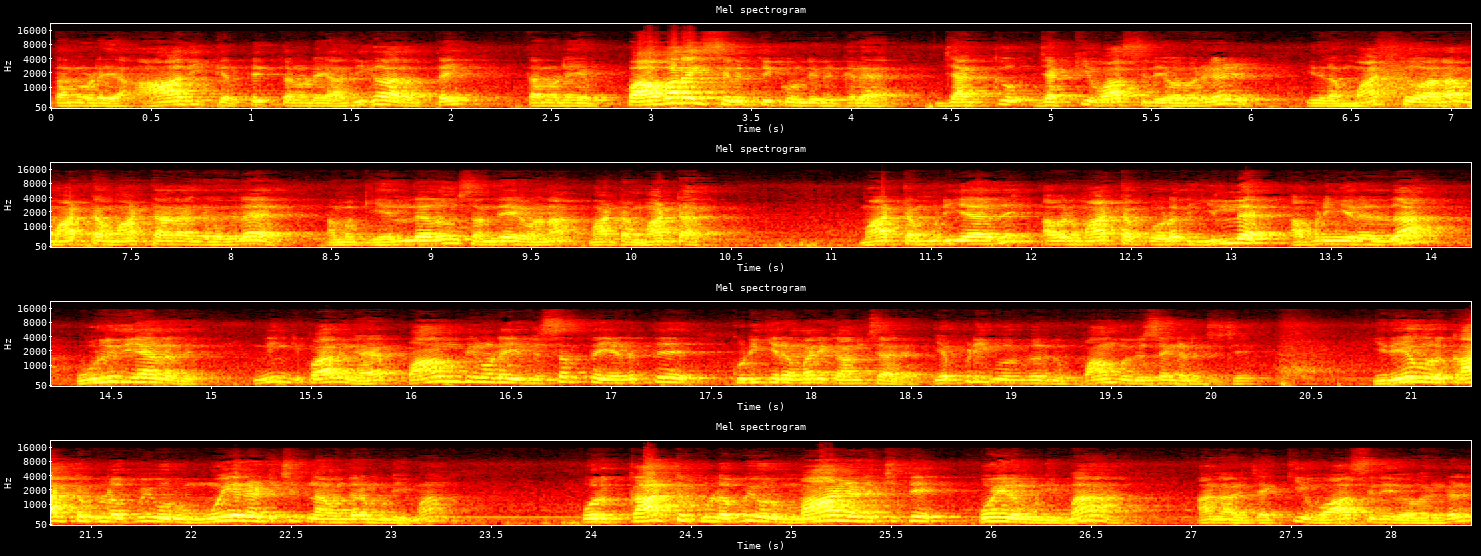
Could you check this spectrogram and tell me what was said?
தன்னுடைய ஆதிக்கத்தை தன்னுடைய அதிகாரத்தை தன்னுடைய பவரை செலுத்தி கொண்டிருக்கிற ஜக்கு ஜக்கி வாசுதேவ் அவர்கள் இதில் மாட்டுவாரா மாட்ட மாட்டாராங்கிறதுல நமக்கு எல்லளவு சந்தேகம் வேணாம். மாட்ட மாட்டார். மாட்ட முடியாது அவர் மாட்ட போகிறது இல்லை அப்படிங்கிறது தான் உறுதியானது. நீங்க பாருங்க பாம்பினுடைய விஷத்தை எடுத்து குடிக்கிற மாதிரி காமிச்சாரு. எப்படி இவருக்கு பாம்பு விஷம் கிடைச்சிச்சு? இதே ஒரு காட்டுக்குள்ள போய் ஒரு முயல் அடிச்சுட்டு நான் வந்துட முடியுமா? ஒரு காட்டுக்குள்ள போய் ஒரு மான் அடிச்சுட்டு போயிட முடியுமா? ஆனால் ஜக்கி வாசுதேவ் அவர்கள்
